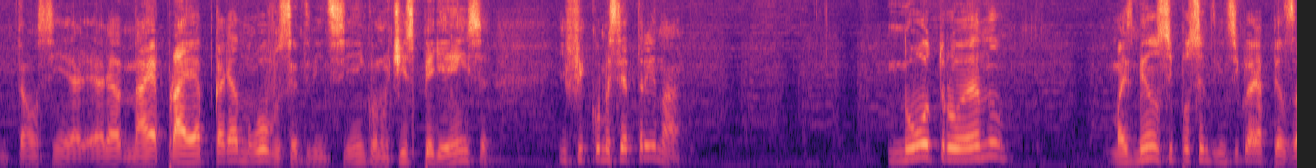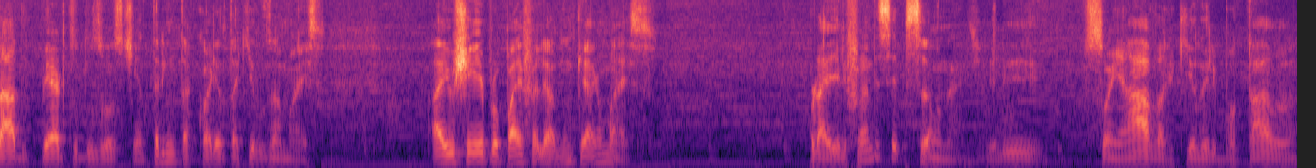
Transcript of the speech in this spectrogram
Então, assim, era, na, é, pra época era novo o 125, eu não tinha experiência, e fui, comecei a treinar. No outro ano, mas mesmo assim, pro 125 era pesado, perto dos outros, tinha 30, 40 quilos a mais. Aí eu cheguei pro pai e falei, ó, não quero mais. Pra ele foi uma decepção, né? Ele sonhava aquilo, ele botava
